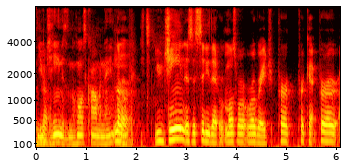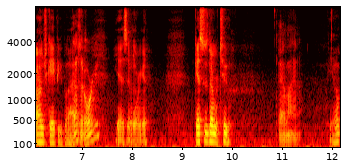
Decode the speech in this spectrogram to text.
Eugene is the most common name. No, no, no. Eugene is the city that most ro- road rage per per per 100k people have. That's in Oregon? Yeah, it's in Oregon. Guess who's number two? Atlanta. Yep,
